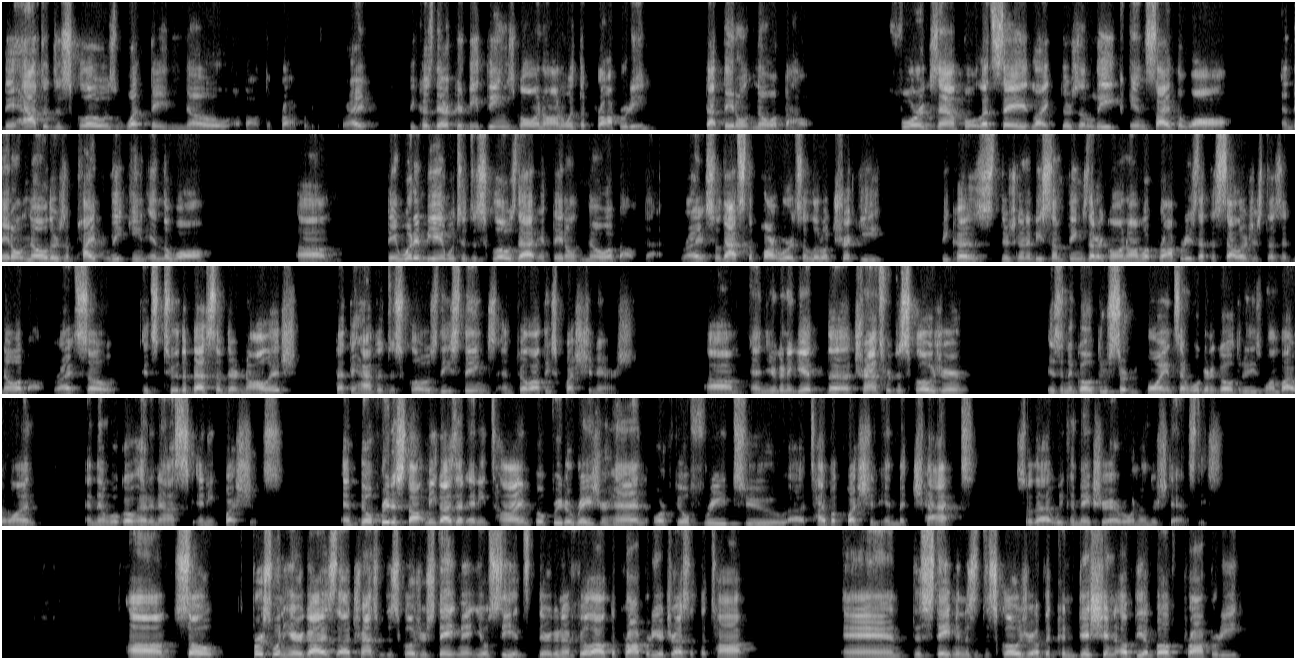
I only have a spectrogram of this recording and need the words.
they have to disclose what they know about the property, right? Because there could be things going on with the property that they don't know about for example, let's say like there's a leak inside the wall and they don't know there's a pipe leaking in the wall. Um, they wouldn't be able to disclose that if they don't know about that, right? So that's the part where it's a little tricky because there's going to be some things that are going on with properties that the seller just doesn't know about, right? So it's to the best of their knowledge that they have to disclose these things and fill out these questionnaires. Um, and you're going to get the transfer disclosure is going to go through certain points, and we're going to go through these one by one, and then we'll go ahead and ask any questions. And feel free to stop me, guys, at any time. Feel free to raise your hand or feel free to uh, type a question in the chat so that we can make sure everyone understands these. Um, so first one here, guys, uh, transfer disclosure statement. You'll see it's they're going to fill out the property address at the top. And this statement is a disclosure of the condition of the above property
